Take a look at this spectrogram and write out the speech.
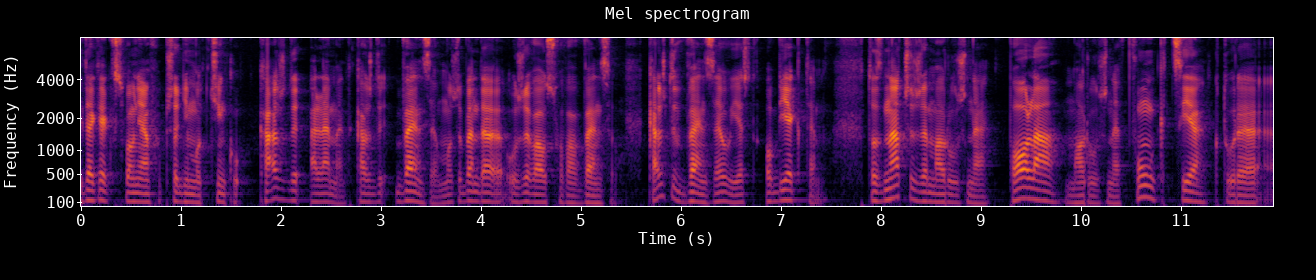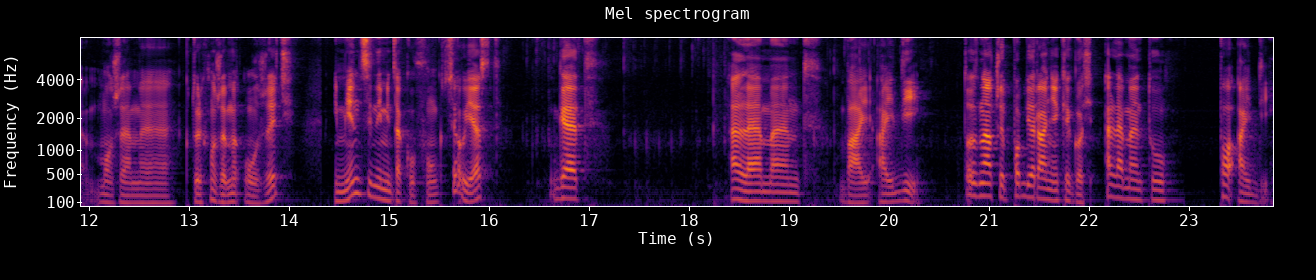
I tak jak wspomniałem w poprzednim odcinku, każdy element, każdy węzeł, może będę używał słowa węzeł, każdy węzeł jest obiektem. To znaczy, że ma różne pola, ma różne funkcje, które możemy, których możemy użyć. I między innymi taką funkcją jest get element by ID. To znaczy pobieranie jakiegoś elementu po ID.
